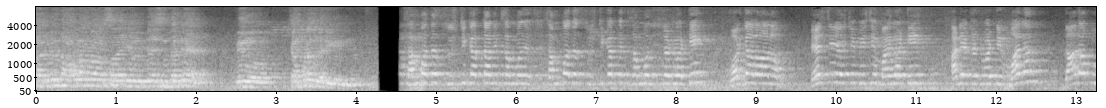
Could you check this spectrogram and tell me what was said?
దాని మీద అవగాహన వస్తుందనే ఉద్దేశంతోనే మేము చెప్పడం జరిగింది. సంపద సృష్టికర్తానికి సంబంధించి సంపద సృష్టికర్తకు సంబంధించినటువంటి వర్గాల వాళ్ళం ఎస్సీ ఎస్టీ బీసీ మైనార్టీ అనేటటువంటి మనం దాదాపు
